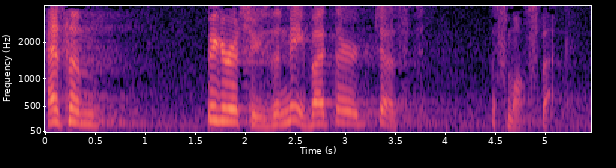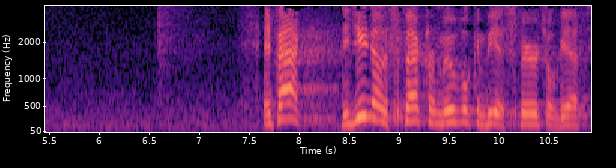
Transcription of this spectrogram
has some bigger issues than me, but they're just a small speck. In fact, did you know speck removal can be a spiritual gift?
